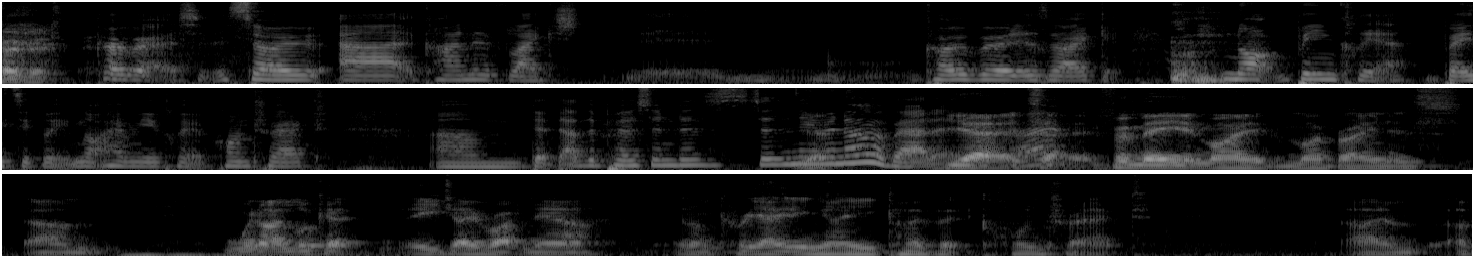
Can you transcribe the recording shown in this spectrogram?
COVID. Covert. So, uh, kind of like uh, covert is like not being clear, basically, not having a clear contract um, that the other person does, doesn't Yeah. even know about it. Yeah, it's, uh, for me in my my brain is um, when I look at EJ right now and I'm creating a covert contract. I'm, I'm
